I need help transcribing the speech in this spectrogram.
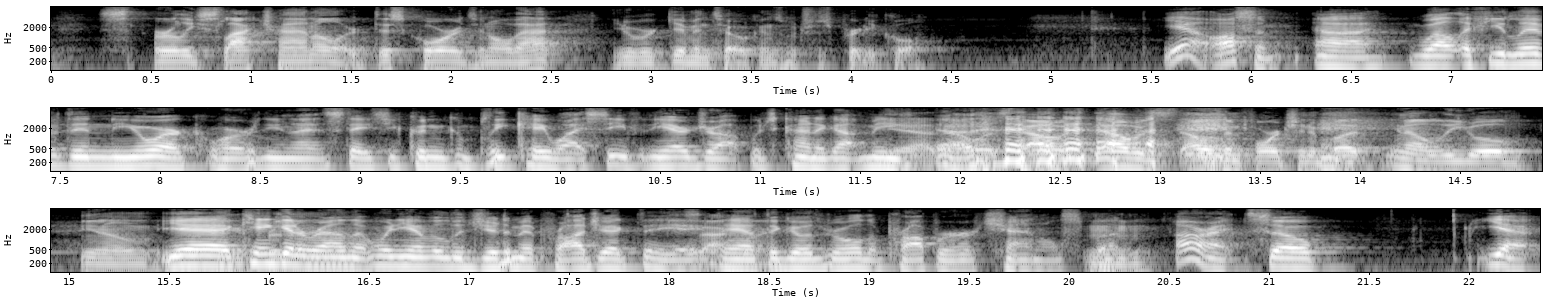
early Slack channel or Discords and all that, you were given tokens, which was pretty cool. Yeah, awesome. Uh, well, if you lived in New York or the United States, you couldn't complete KYC for the airdrop, which kind of got me. Yeah, that was that was that was that was unfortunate, but you know, legal, you know. Yeah, can't get them. around that when you have a legitimate project. They they have Mm-hmm. to go through all the proper channels. But all right, so yeah,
